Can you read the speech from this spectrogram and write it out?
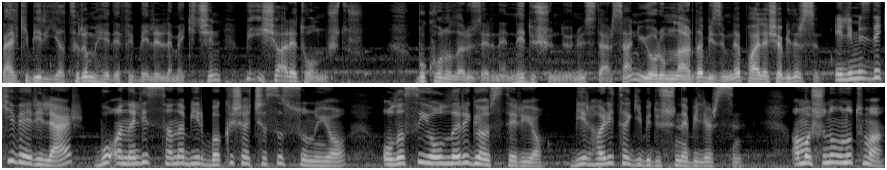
belki bir yatırım hedefi belirlemek için bir işaret olmuştur. Bu konular üzerine ne düşündüğünü istersen yorumlarda bizimle paylaşabilirsin. Elimizdeki veriler bu analiz sana bir bakış açısı sunuyor, olası yolları gösteriyor. Bir harita gibi düşünebilirsin. Ama şunu unutma,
